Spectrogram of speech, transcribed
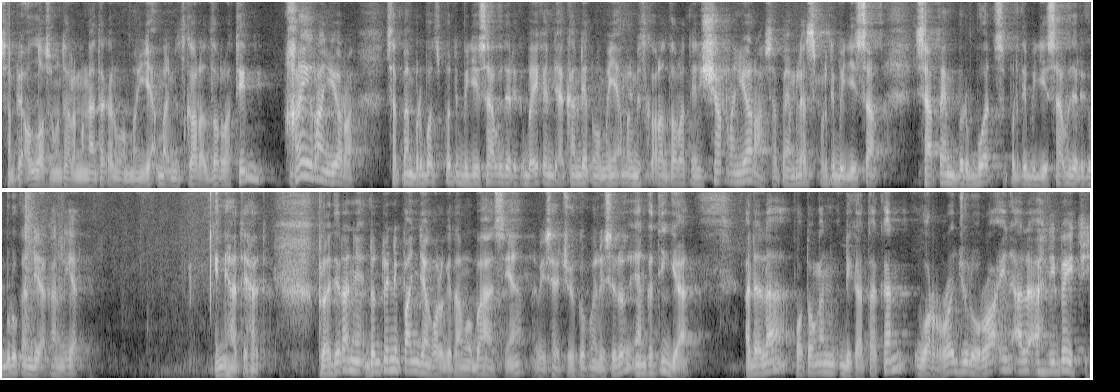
Sampai Allah SWT mengatakan, وَمَنْ يَعْمَلْ مِثْقَالَ ذَرَّةٍ خَيْرًا يَرَى Siapa yang berbuat seperti biji sawi dari kebaikan, dia akan lihat, وَمَنْ يَعْمَلْ مِثْقَالَ ذَرَّةٍ شَرًّا يَرَى Siapa yang melihat seperti biji sawi, siapa yang berbuat seperti biji sawi dari keburukan, dia akan lihat. Ini hati-hati. Pelajarannya tentu ini panjang kalau kita mau bahas ya. Tapi saya cukupkan di situ. Yang ketiga adalah potongan dikatakan warrajulu ra'in ala ahli baiti.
